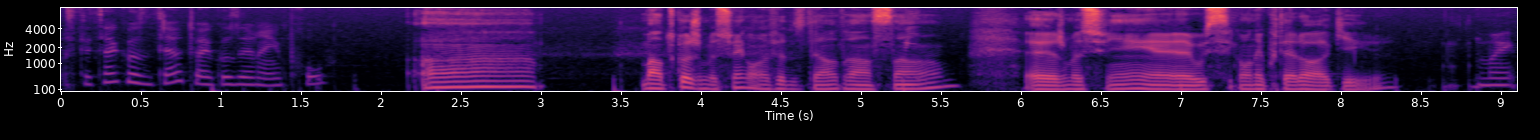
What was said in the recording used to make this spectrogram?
C'était à cause du théâtre ou à cause de l'impro? Ah, ben, en tout cas, je me souviens qu'on a fait du théâtre ensemble. Euh, je me souviens aussi qu'on écoutait le hockey. Ouais.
